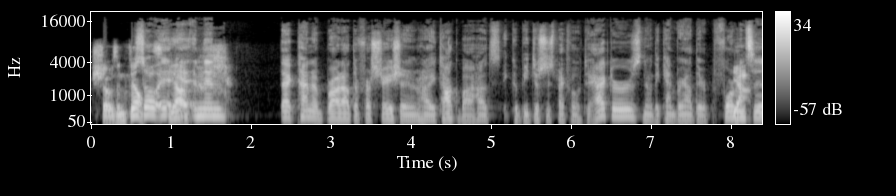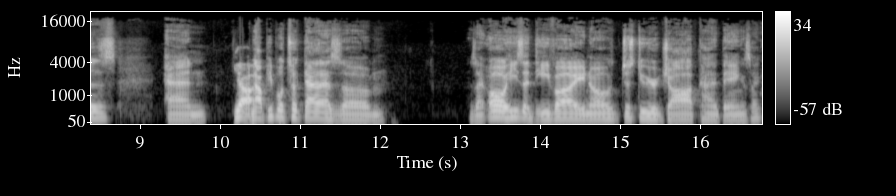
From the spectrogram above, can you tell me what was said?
shows and films. So it, yeah, and then that kind of brought out the frustration and how you talk about how it's, it could be disrespectful to actors. You know, they can't bring out their performances, and yeah, now people took that as um, it's like, oh, he's a diva. You know, just do your job, kind of thing. It's like,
